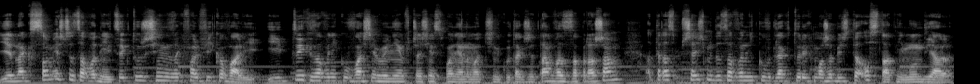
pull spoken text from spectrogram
Jednak są jeszcze zawodnicy, którzy się nie zakwalifikowali i tych zawodników właśnie wymieniłem w wcześniej wspomnianym odcinku, także tam was zapraszam, a teraz przejdźmy do zawodników, dla których może być to ostatni mundial.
